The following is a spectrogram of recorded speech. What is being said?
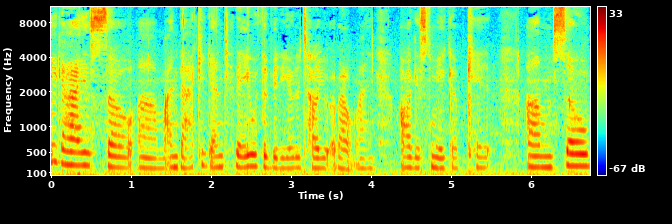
Hey guys, so um, I'm back again today with a video to tell you about my August makeup kit. Um, so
